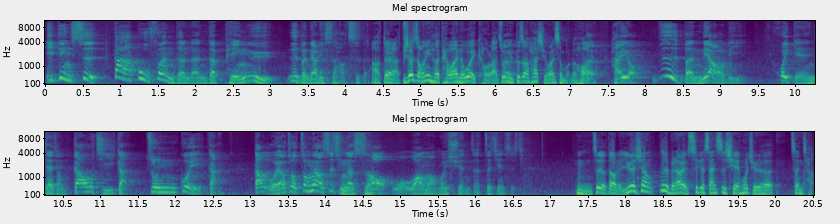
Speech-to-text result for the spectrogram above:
一定是大部分的人的评语，日本料理是好吃的。啊，对了，比较容易合台湾的胃口啦。如果你不知道他喜欢什么的话对，，还有日本料理会给人家一种高级感、尊贵感。当我要做重要的事情的时候，我往往会选择这件事情。嗯，这有道理，因为像日本料理吃个三四千会觉得正常，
